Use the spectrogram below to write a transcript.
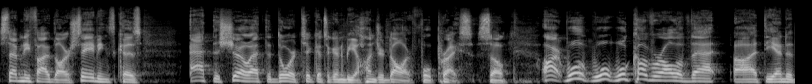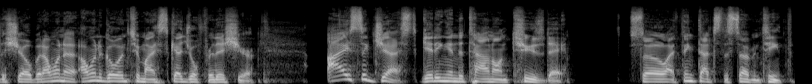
$75 savings because at the show, at the door, tickets are going to be $100 full price. So, all right, we'll, we'll, we'll cover all of that uh, at the end of the show, but I want to, I want to go into my schedule for this year. I suggest getting into town on Tuesday. So I think that's the 17th.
